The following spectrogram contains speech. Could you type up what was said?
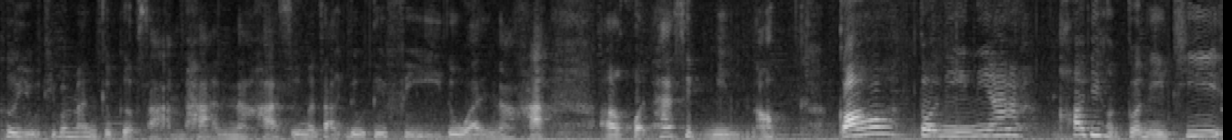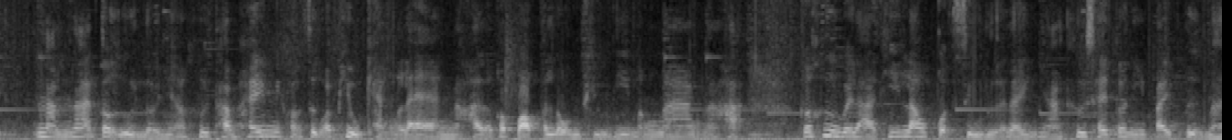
คืออยู่ที่ประมาณเกือบเกือบสามพันนะคะ ซื้อมาจากดิวตี้ฟรีด้วยนะคะ ขวด 50 มิลเนาะก็ตัวนี้เนี่ยข้อดีของตัวนี้ที่นำหน้าตัวอื่นเลยเนี่ยคือทำให้มีความรู้สึกว่าผิวแข็งแรงนะคะ แล้วก็ปลอบประโลมผิวดีมากๆนะคะ ก็คือเวลาที่เรากดสิวหรืออะไรเงี้ยคือใช้ตัวนี้ไปตื่นมา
